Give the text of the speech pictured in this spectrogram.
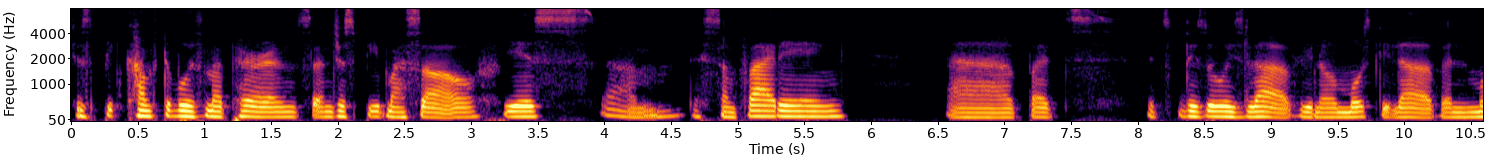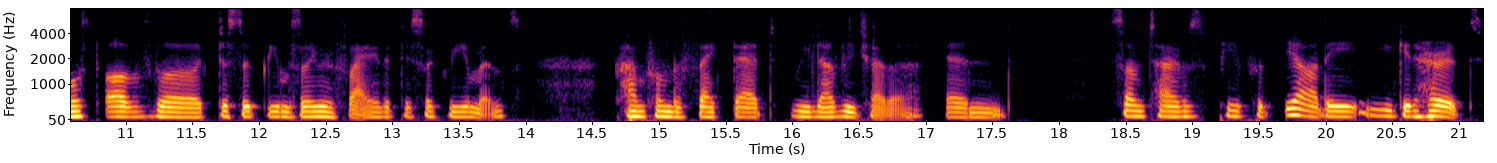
just be comfortable with my parents and just be myself. Yes, um, there's some fighting, uh, but it's there's always love, you know, mostly love, and most of the disagreements, not even fighting, the disagreements come from the fact that we love each other, and sometimes people, yeah, they you get hurt,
